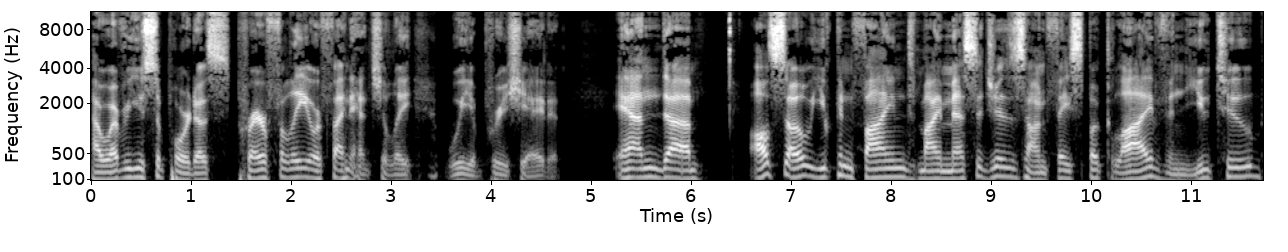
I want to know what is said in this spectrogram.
However, you support us, prayerfully or financially, we appreciate it. And uh, also, you can find my messages on Facebook Live and YouTube.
